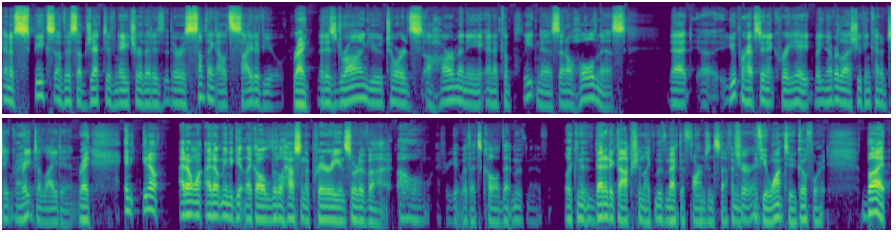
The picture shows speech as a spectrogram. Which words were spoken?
kind of speaks of this objective nature that is there is something outside of you Right. that is drawing you towards a harmony and a completeness and a wholeness that uh, you perhaps didn't create, but nevertheless you can kind of take great delight in. Right. And you know, I don't want I don't mean to get like all little house on the prairie and sort of uh oh, I forget what that's called, that movement of like Benedict option, like moving back to farms and stuff. I mean, Sure. if you want to, go for it. But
